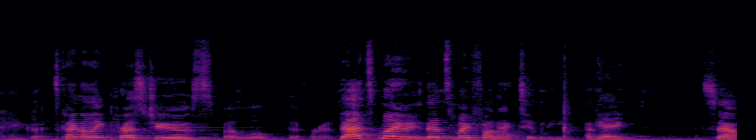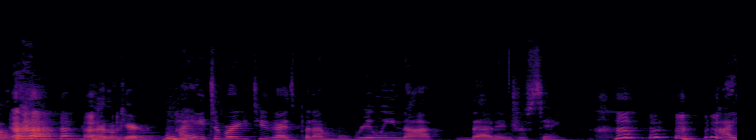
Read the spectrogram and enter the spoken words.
okay, good. It's kind of like pressed juice, but a little different. That's my that's my fun activity. Okay, so I don't care. I hate to break it to you guys, but I'm really not that interesting. I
